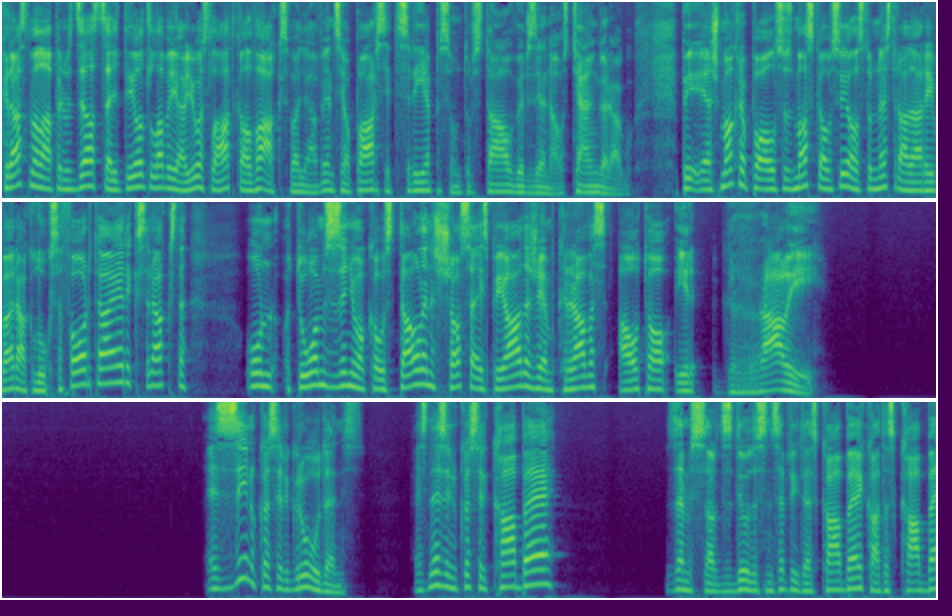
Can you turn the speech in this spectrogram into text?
Krastmalā pirms dzelzceļa tilta labajā joslā atkal vāks vaļā. Viens jau pārsitis riepas un tur stāv virzienā uz ķēngaragu. Pie Šmakropolis uz Maskavas ielas tur nestrādā arī vairāk luksaforu, tā Eriks raksta. Un Toms ziņo, ka uz Tallinas šoseis pie ādažiem kravas auto ir gravī. Es zinu, kas ir grūdienis. Es nezinu, kas ir KB. Zemesardzes 27. KB, kā tas KB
